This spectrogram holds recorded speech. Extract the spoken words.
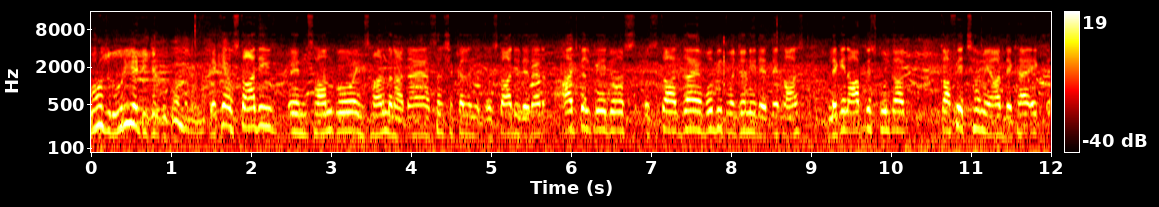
بہت ضروری ہے ٹیچر کو قوم بنانا۔ دیکھیں، استاد ہی انسان کو انسان بناتا ہے، اصل شکل استاد ہی دیتا ہے۔ آج کل کے جو استاد ہیں، وہ بھی توجہ نہیں دیتے خاص۔ لیکن آپ کے اسکول کا کافی اچھا معیار دیکھا ہے۔ ایک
